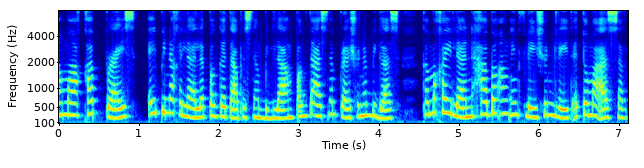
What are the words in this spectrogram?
Ang mga cap price ay pinakilala pagkatapos ng biglaang pagtaas ng presyo ng bigas kamakailan habang ang inflation rate ay tumaas sa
